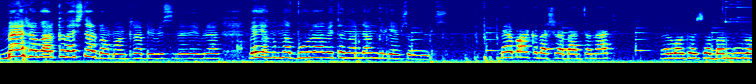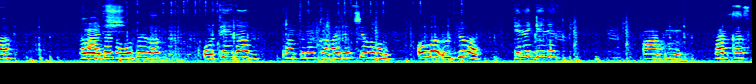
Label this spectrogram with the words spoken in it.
Merhaba arkadaşlar ben Minecraft bebesinden Evren ve yanımda Buğra ve Taner Hunger Games oynuyoruz. Merhaba arkadaşlar ben Taner. Merhaba arkadaşlar ben Buğra. Ortaya Kardeş. dal ortaya dal. Ortaya da pantolon Ay kaptım. bir şey alamadım. Allah öldürüyorlar. Gelin gelin. Abi ben kask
